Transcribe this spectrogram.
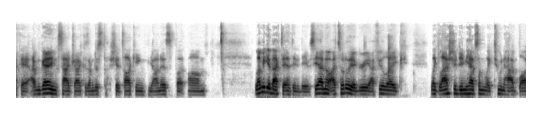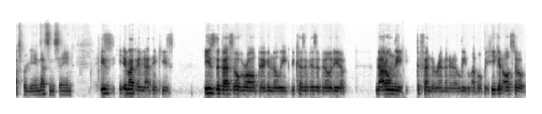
okay, I'm getting sidetracked because I'm just shit talking Giannis, but um, let me get back to Anthony Davis. Yeah, no, I totally agree. I feel like like last year, didn't he have something like two and a half blocks per game? That's insane. He's, in my opinion, I think he's he's the best overall big in the league because of his ability to not only defend the rim at an elite level, but he can also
